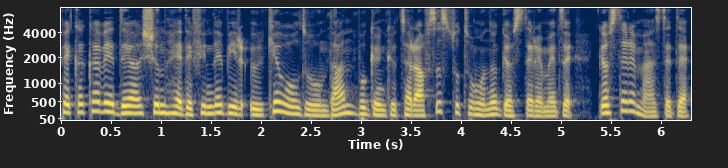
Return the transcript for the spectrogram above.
PKK ve DAEŞ'in hedefinde bir ülke olduğundan bugünkü tarafsız tutumunu gösteremedi. Gösteremezdi de.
